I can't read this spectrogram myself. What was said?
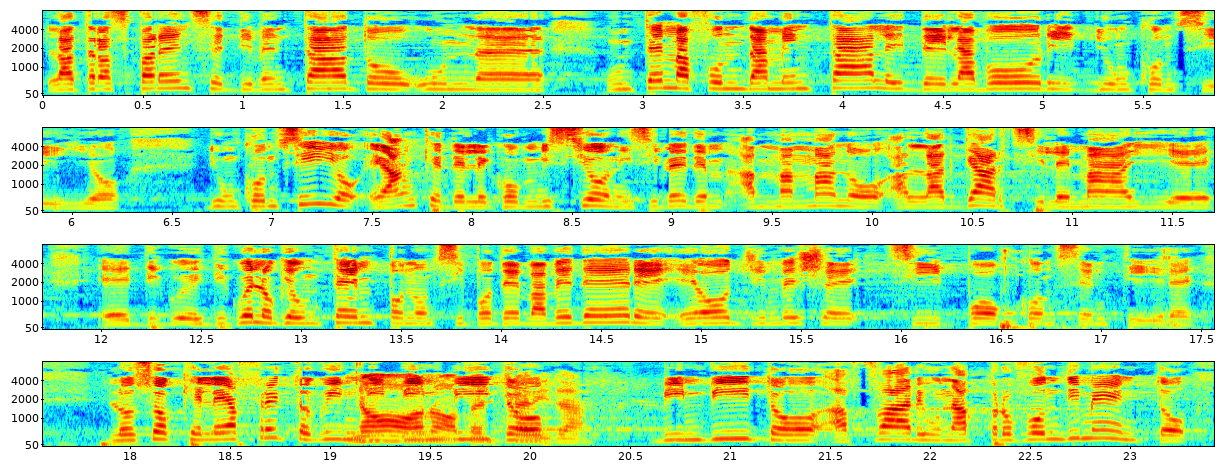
la trasparenza è diventato un, eh, un tema fondamentale dei lavori di un Consiglio di un Consiglio e anche delle commissioni, si vede man mano allargarsi le maglie eh, di, di, quello che un tempo non si poteva vedere e oggi invece si può consentire. Lo so che lei ha freddo, quindi no, vi, invito, vi invito a fare un approfondimento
